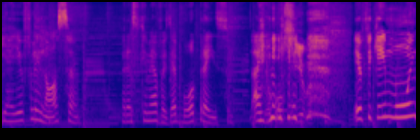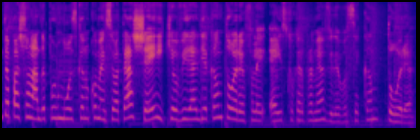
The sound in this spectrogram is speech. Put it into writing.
e aí eu falei, nossa, parece que minha voz é boa pra isso. Aí Eu consigo. eu fiquei muito apaixonada por música no começo. Eu até achei que eu viraria cantora. Eu falei, é isso que eu quero pra minha vida, eu vou ser cantora.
